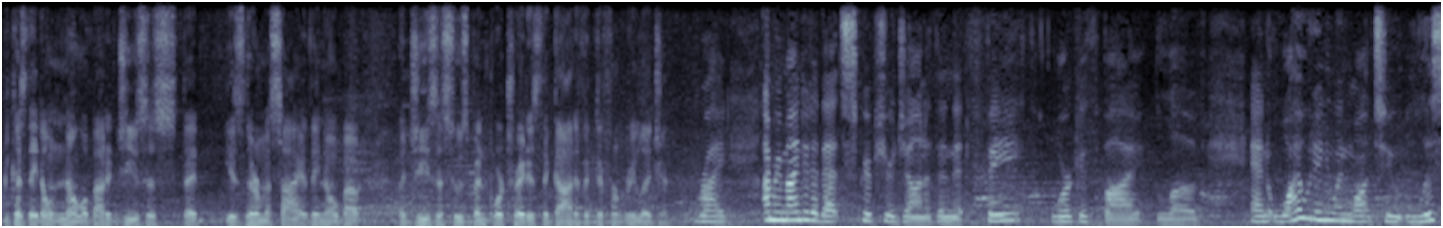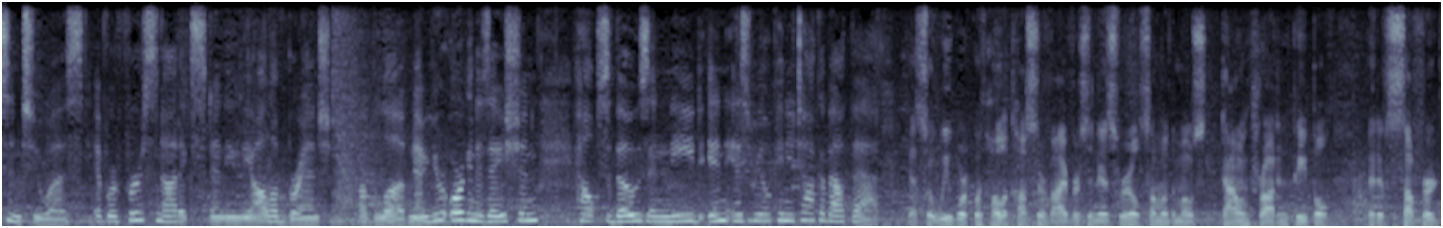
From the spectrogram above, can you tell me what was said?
Because they don't know about a Jesus that is their Messiah. They know about a Jesus who's been portrayed as the God of a different religion. Right. I'm reminded of that scripture, Jonathan, that faith worketh by love. And why would anyone want to listen to us if we're first not extending the olive branch of love? Now, your organization helps those in need in Israel. Can you talk about that? Yeah, so we work with Holocaust survivors in Israel, some of the most downtrodden people that have suffered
